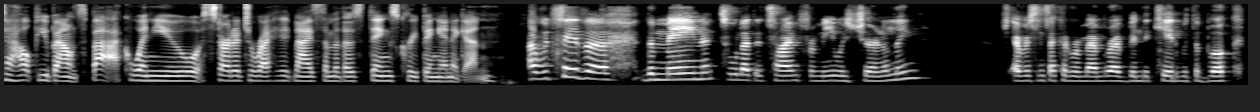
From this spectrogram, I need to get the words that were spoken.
to help you bounce back when you started to recognize some of those things creeping in again? I would say the the main tool at the time for me was journaling. Ever since I could remember, I've been the kid with the book.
